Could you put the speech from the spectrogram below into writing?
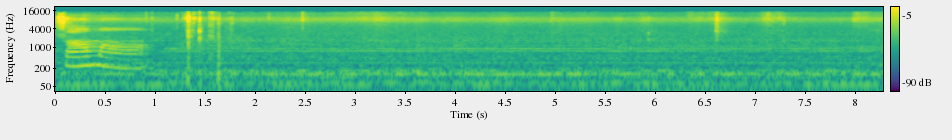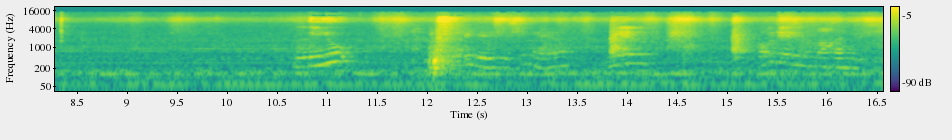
Sama. Beli yuk. Tapi jadi sushi nggak ya? Min, kamu jadi makan sushi.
